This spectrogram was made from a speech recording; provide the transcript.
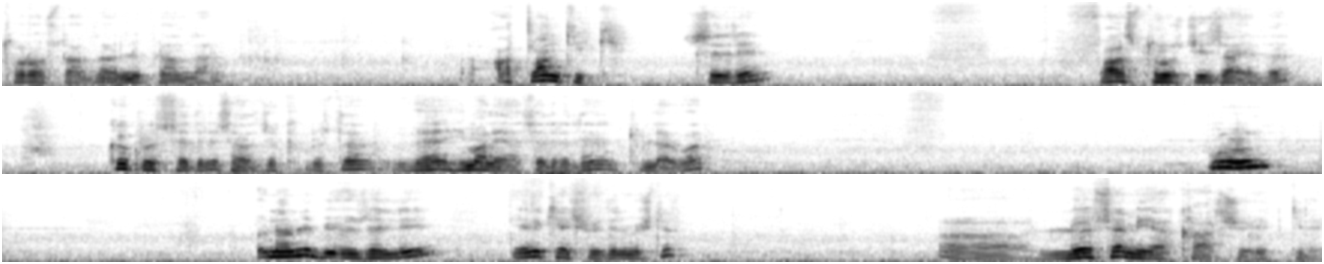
Toroslarda, Lübnan'da Atlantik sedri Fas, Tunus, Cezayir'de Kıbrıs sedri sadece Kıbrıs'ta ve Himalaya sedri denen türler var. Bunun önemli bir özelliği yeni keşfedilmiştir. Lösemiye karşı etkili,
